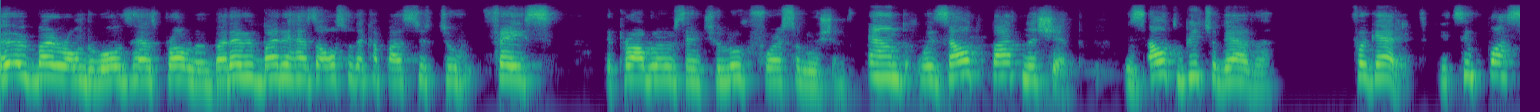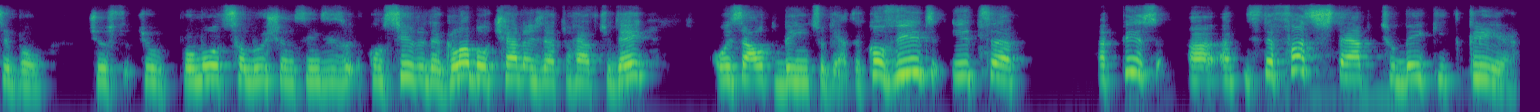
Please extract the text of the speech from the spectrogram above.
everybody around the world has problems, but everybody has also the capacity to face the problems and to look for solutions. And without partnership, without be together, forget it. It's impossible to, to promote solutions in this, consider the global challenge that we have today without being together. COVID, it's a, a piece, uh, it's the first step to make it clear,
